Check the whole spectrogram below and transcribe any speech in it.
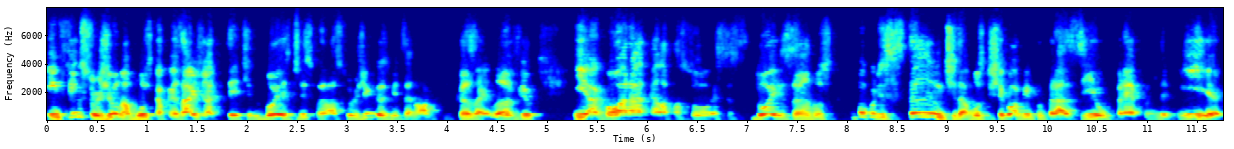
enfim, surgiu na música, apesar de já ter tido dois discos, ela surgiu em 2019 com Cause I Love You, e agora ela passou esses dois anos um pouco distante da música, chegou a vir para o Brasil, pré-pandemia,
